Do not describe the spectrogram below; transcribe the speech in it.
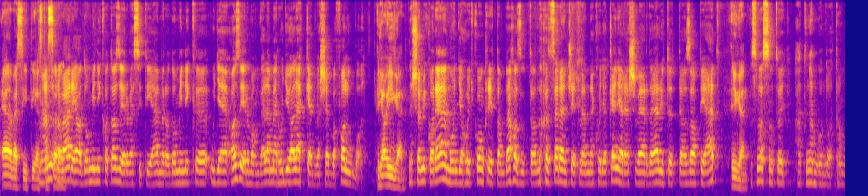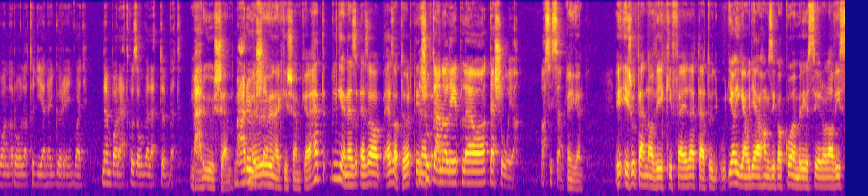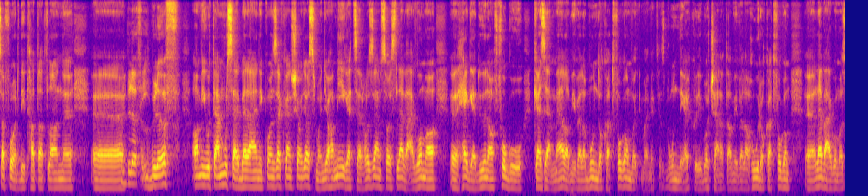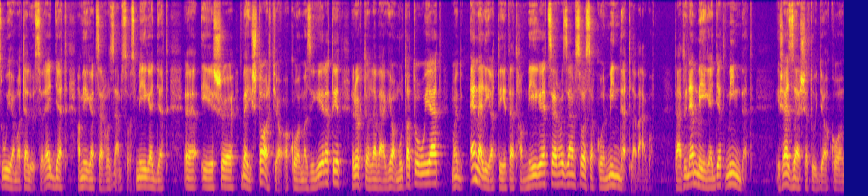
Elveszíti ezt Nem, a szeren... Várja, a Dominikot azért veszíti el, mert a Dominik ugye azért van vele, mert hogy ő a legkedvesebb a faluból. Ja, igen. És amikor elmondja, hogy konkrétan behazudta annak a szerencsétlennek, hogy a kenyeres verde elütötte az apját, igen. azt mondta, hogy hát nem gondoltam volna rólad, hogy ilyen egy görény vagy nem barátkozom veled többet. Már ő sem. Már ő Már sem. Ő neki sem kell. Hát igen, ez, ez, a, ez a történet. És utána lép le a tesója. Azt hiszem. Igen. És utána a végkifejlet, tehát hogy, ja igen, hogy elhangzik a Kolm részéről a visszafordíthatatlan uh, bluff, ami után muszáj belállni konzekvensen, hogy azt mondja, ha még egyszer hozzám szólsz, levágom a hegedűn a fogó kezemmel, amivel a bundokat fogom, vagy majd ez bund nélküli, bocsánat, amivel a húrokat fogom, levágom az ujjamat először egyet, ha még egyszer hozzám szólsz, még egyet, és be is tartja a kolm az ígéretét, rögtön levágja a mutató ujját, majd emeli a tétet, ha még egyszer hozzám szólsz, akkor mindet levágom. Tehát, hogy nem még egyet, mindet és ezzel se tudja akkor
